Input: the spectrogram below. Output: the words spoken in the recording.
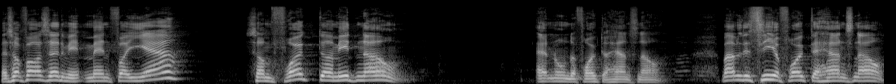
Men så fortsætter vi. Men for jer, som frygter mit navn, er der nogen, der frygter Herrens navn? Hvad vil det sige at frygte Herrens navn?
